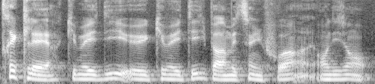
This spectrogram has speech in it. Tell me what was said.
très claire qui m'a dit, qui m'a été dit par un médecin une fois en disant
